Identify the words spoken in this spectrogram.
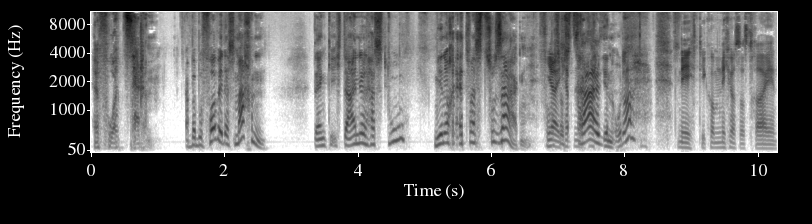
hervorzerren. Aber bevor wir das machen, denke ich, Daniel, hast du mir noch etwas zu sagen. Von ja, Australien, noch... oder? Nee, die kommen nicht aus Australien.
